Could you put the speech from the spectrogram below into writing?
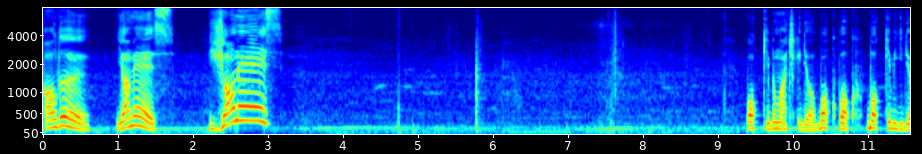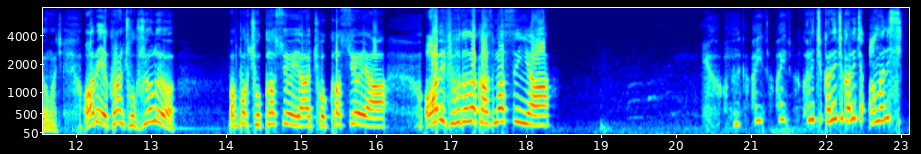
Aldı. Yames. James. Bok gibi maç gidiyor. Bok bok. Bok gibi gidiyor maç. Abi ekran çok şey oluyor. Bak bak çok kasıyor ya. Çok kasıyor ya. Abi FIFA'da da kasmazsın ya. Hayır hayır. Kaleci kaleci kaleci. Ananı sik.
